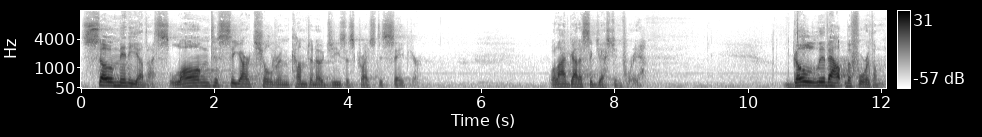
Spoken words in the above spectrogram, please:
So many of us long to see our children come to know Jesus Christ as Savior. Well, I've got a suggestion for you. Go live out before them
